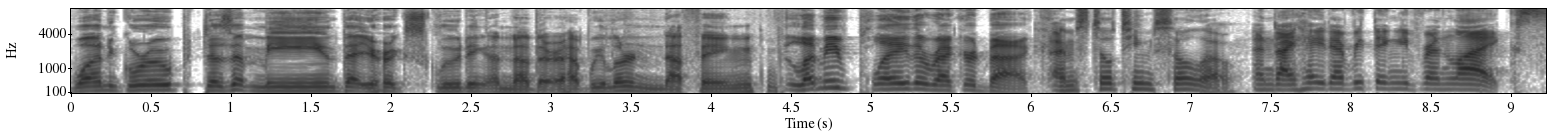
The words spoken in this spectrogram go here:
one group doesn't mean that you're excluding another. Have we learned nothing? Let me play the record back. I'm still Team Solo. And I hate everything Yvonne likes.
